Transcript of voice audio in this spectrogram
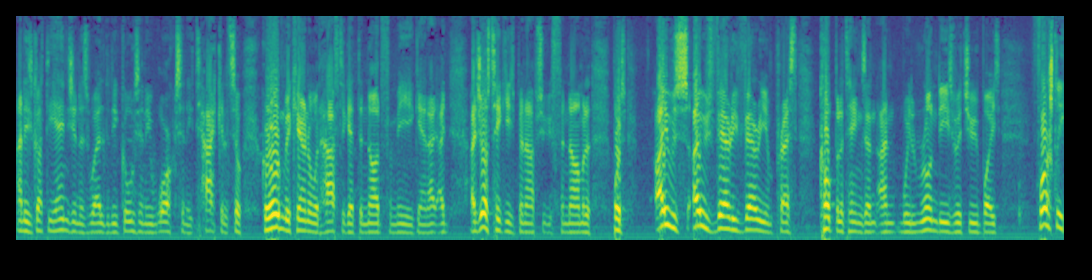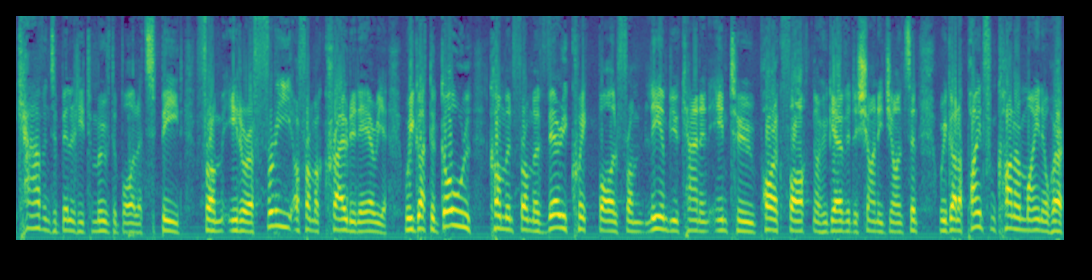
and he's got the engine as well that he goes and he works and he tackles. So Gearóid McKiernan would have to get the nod for me again. I, I, I just think he's been absolutely phenomenal. But I was I was very very impressed. Couple of things, and, and we'll run these with you boys. Firstly, Cavan's ability to move the ball at speed from either a free or from a crowded area. We got the goal coming from a very quick ball from Liam Buchanan into Pádraig Faulkner, who gave it to Seanie Johnston. We got a point from Conor Mina where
